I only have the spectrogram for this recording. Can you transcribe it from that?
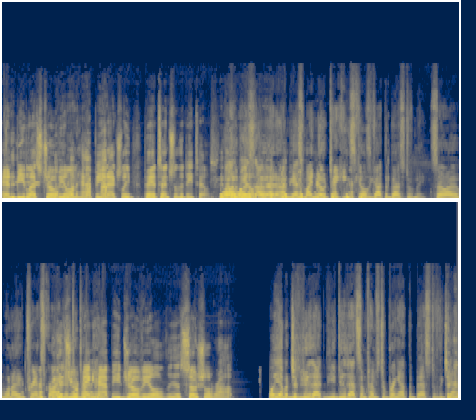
and be less jovial and happy, and actually pay attention to the details. Well, I That would be was. helpful. I, I guess my note-taking skills got the best of me. So I, when I transcribed, because it you were being happy, jovial, uh, social Rob. Well, yeah, but to do that, you do that sometimes to bring out the best of the game. to guests.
